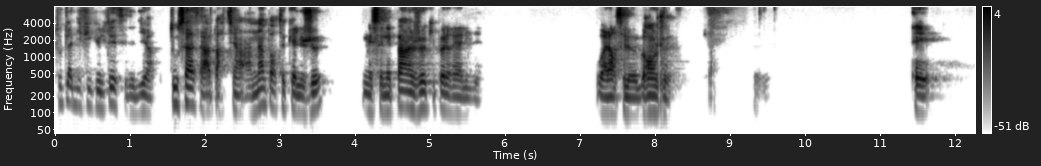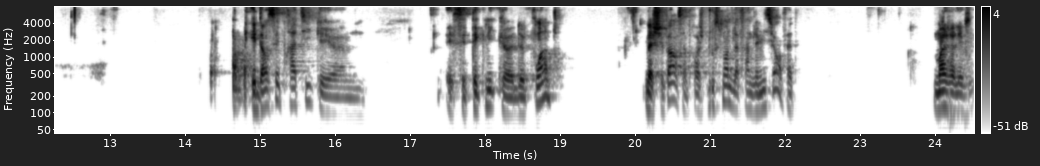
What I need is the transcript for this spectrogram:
toute la difficulté, c'est de dire tout ça, ça appartient à n'importe quel jeu, mais ce n'est pas un jeu qui peut le réaliser. Ou alors c'est le grand jeu. Et, et dans ces pratiques et, euh, et ces techniques euh, de pointe, ben, je sais pas, on s'approche doucement de la fin de l'émission en fait. Moi, j'allais vous,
